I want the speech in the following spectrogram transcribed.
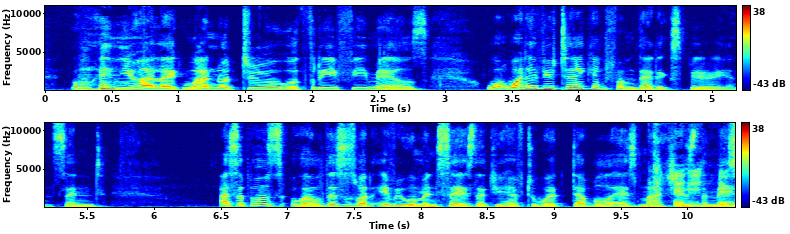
when you are like one or two or three females. What, what have you taken from that experience? And I suppose, well, this is what every woman says that you have to work double as much as the men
